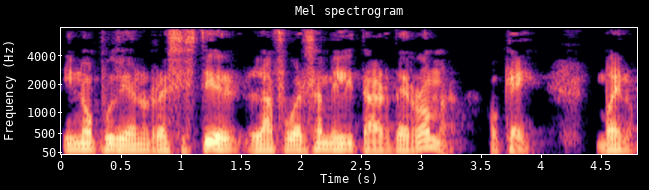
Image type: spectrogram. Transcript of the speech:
y no pudieron resistir la fuerza militar de Roma. Ok. Bueno,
